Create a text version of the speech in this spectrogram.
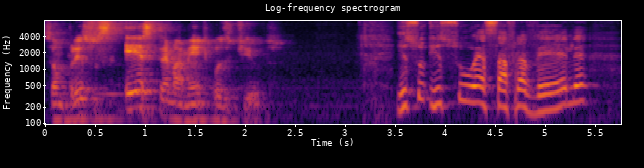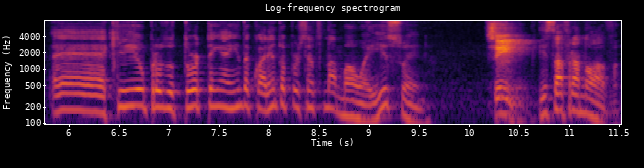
São preços extremamente positivos. Isso, isso é safra velha, é, que o produtor tem ainda 40% na mão, é isso, Enio? Sim. E safra nova?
